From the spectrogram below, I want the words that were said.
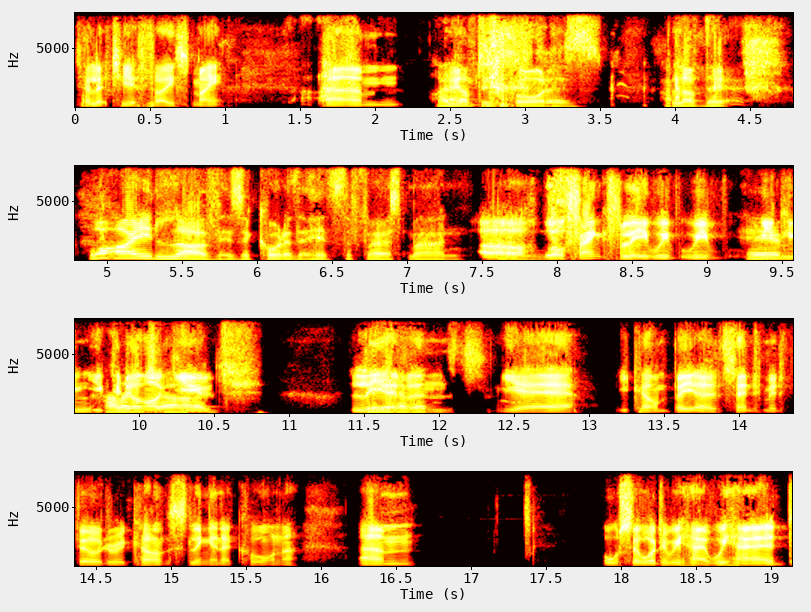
tell it to your face, mate. Um, I loved and- his corners. I love the. What I love is a corner that hits the first man. oh And well, thankfully we've we've him, you could argue Judge. Lee Lee Evans. Evans. Yeah, you can't beat a central midfielder who can't sling in a corner. Um, also, what do we have? We had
